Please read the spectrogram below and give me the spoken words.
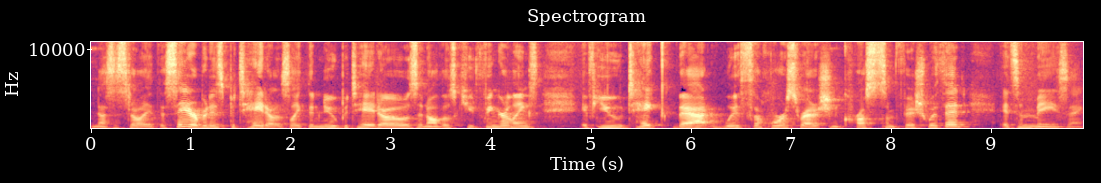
necessarily at the Seder, but is potatoes, like the new potatoes and all those cute fingerlings. If you take that with the horseradish and crust some fish with it, it's amazing.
